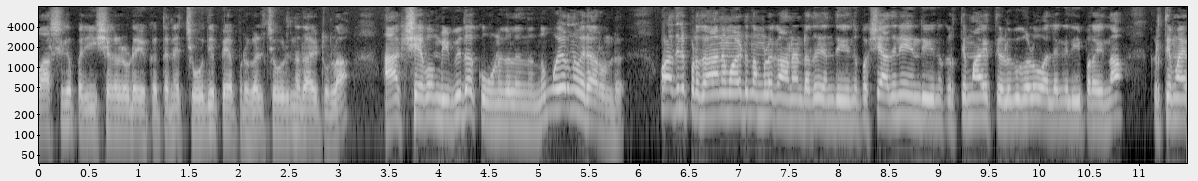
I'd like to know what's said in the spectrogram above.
വാർഷിക പരീക്ഷകളുടെയൊക്കെ തന്നെ ചോദ്യപേപ്പറുകൾ ചോരുന്നതായിട്ടുള്ള ആക്ഷേപം വിവിധ കോണുകളിൽ നിന്നും ഉയർന്നു വരാറുണ്ട്. അപ്പോൾ അതിൽ പ്രധാനമായിട്ട് നമ്മൾ കാണേണ്ടത് എന്ത് ചെയ്യുന്നു? പക്ഷേ അതിനെ എന്ത് ചെയ്യുന്നു? കൃത്യമായ തെളിവുകളോ അല്ലെങ്കിൽ ഈ പറയുന്ന കൃത്യമായ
